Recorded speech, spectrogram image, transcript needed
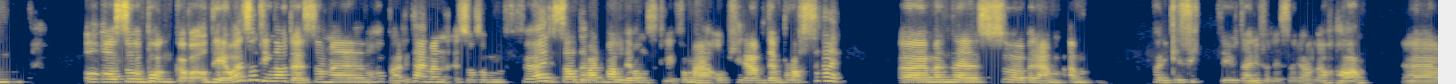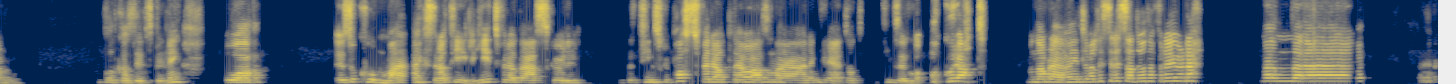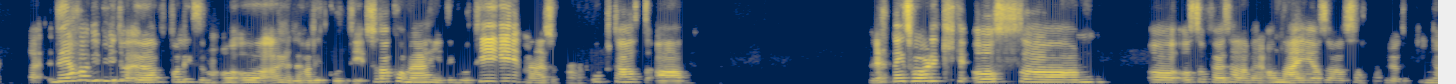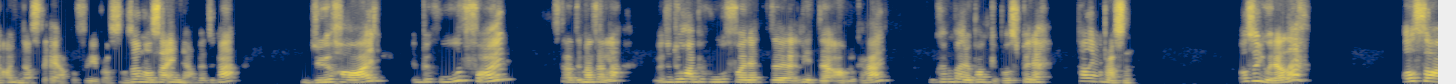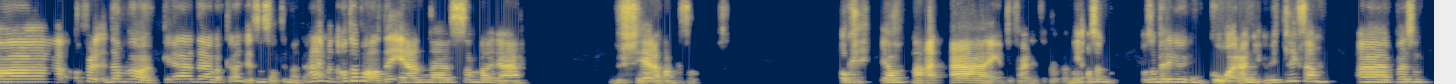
og så banka Og det er jo en sånn ting da, vet du, som eh, Nå hopper jeg litt her, men sånn som før så hadde det vært veldig vanskelig for meg å kreve den plass her. Uh, men eh, så bare jeg kan ikke sitte ute der i fellesarealet og ha uh, podkastinnspilling. Og så kom jeg ekstra tidlig hit for at jeg skulle, ting skulle passe. For at det var sånn, jeg har en greie til at ting skal gå akkurat. Men da ble jeg egentlig veldig stressa, det var derfor jeg gjorde det. Men uh, det har vi begynt å øve på, liksom, og, og, heller ha litt god tid. Så da kommer jeg hit i god tid, men jeg er så klart opptatt av forretningsfolk. Og så, og, og så før sa jeg bare å nei, og så satt jeg og prøvde å finne andre steder på flyplassen og sånn, og så ender jeg vet du hva, du har behov for sa til meg selv da, du har behov for et uh, lite avlukke her. Du kan bare banke på og spørre. Ta den plassen. Og så gjorde jeg det. Og så, for det var, ikke, det var ikke alle som satt i møtet her, men, og da var det en eh, som bare Du ser at han er sånn OK, ja, nei, jeg er egentlig ferdig til klokka ni. Og så, og så bare går han ut, liksom. Uh, sånn,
